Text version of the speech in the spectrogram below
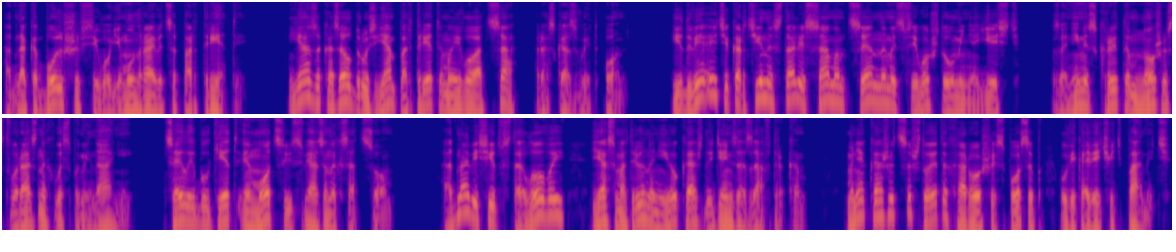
Однако больше всего ему нравятся портреты. «Я заказал друзьям портреты моего отца», — рассказывает он. «И две эти картины стали самым ценным из всего, что у меня есть. За ними скрыто множество разных воспоминаний, целый букет эмоций, связанных с отцом. Одна висит в столовой, я смотрю на нее каждый день за завтраком. Мне кажется, что это хороший способ увековечить память.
